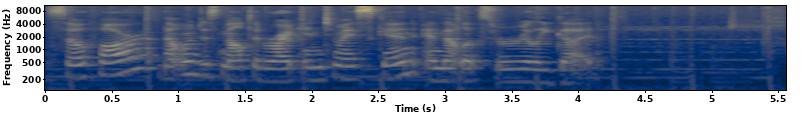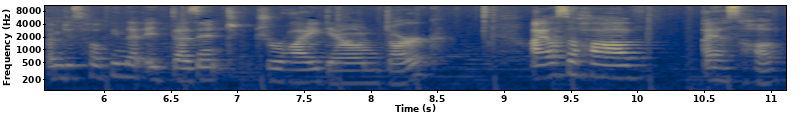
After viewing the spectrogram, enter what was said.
So far, that one just melted right into my skin and that looks really good. I'm just hoping that it doesn't dry down dark. I also have, I also have,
